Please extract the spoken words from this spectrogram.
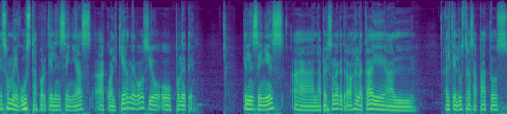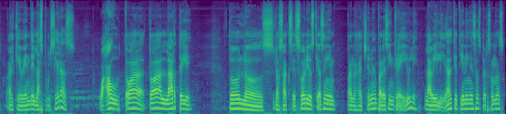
eso me gusta porque le enseñas a cualquier negocio o ponete, que le enseñes a la persona que trabaja en la calle, al, al que ilustra zapatos, al que vende las pulseras. ¡Wow! Toda, toda el arte, todos los, los accesorios que hacen en Panajachel me parece increíble. La habilidad que tienen esas personas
